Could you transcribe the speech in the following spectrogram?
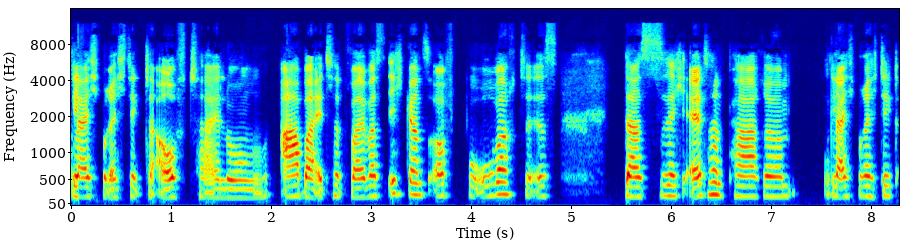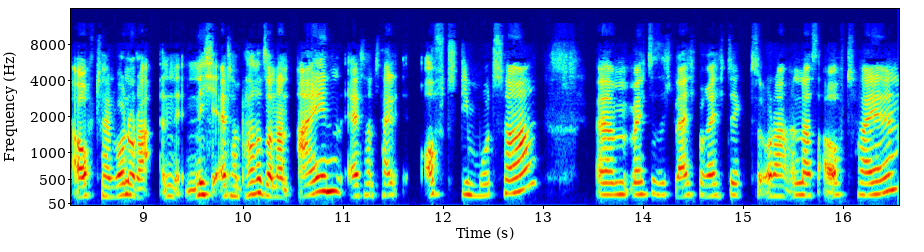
gleichberechtigte Aufteilung arbeitet. Weil was ich ganz oft beobachte, ist, dass sich Elternpaare gleichberechtigt aufteilen wollen oder nicht Elternpaare, sondern ein Elternteil, oft die Mutter ähm, möchte sich gleichberechtigt oder anders aufteilen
